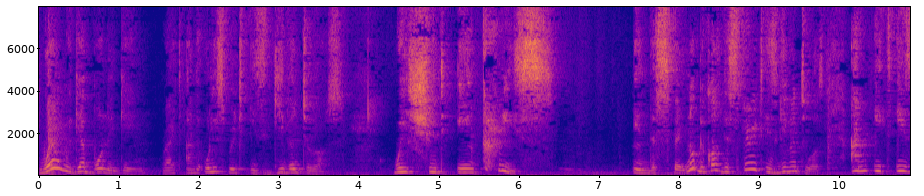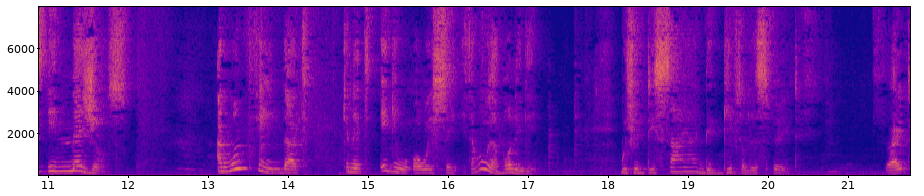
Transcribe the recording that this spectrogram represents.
When we get born again, right, and the Holy Spirit is given to us, we should increase in the spirit. No, because the spirit is given to us and it is in measures. And one thing that Kenneth Hagin will always say is that when we are born again, we should desire the gift of the spirit. Right?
